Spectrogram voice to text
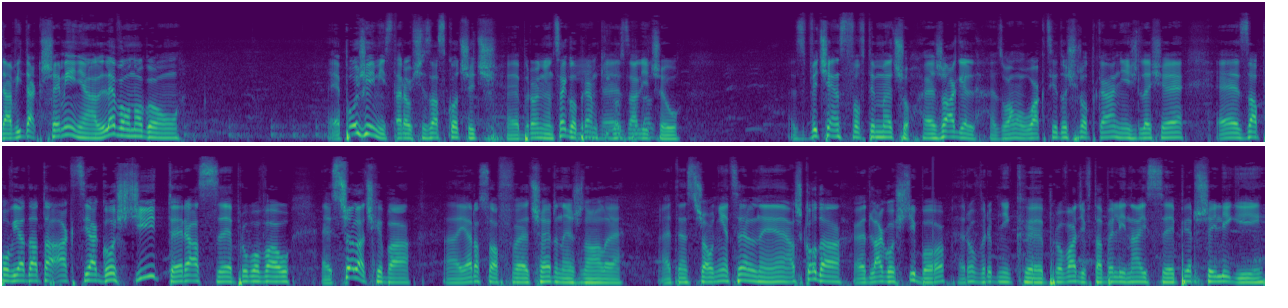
Dawida Krzemienia lewą nogą. Po ziemi starał się zaskoczyć broniącego bramki. Go zaliczył zwycięstwo w tym meczu. Żagiel złamał akcję do środka. Nieźle się zapowiada ta akcja gości. Teraz próbował strzelać chyba Jarosław e, Czernysz, no ale e, ten strzał niecelny, a szkoda e, dla gości, bo Row Rybnik e, prowadzi w tabeli nice e, pierwszej ligi.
